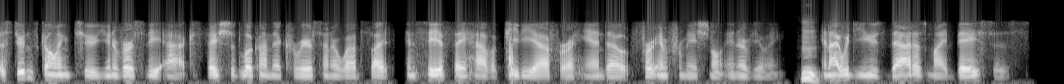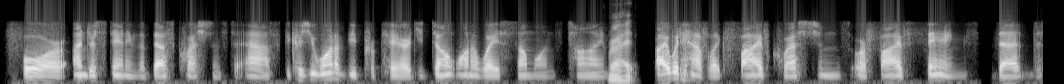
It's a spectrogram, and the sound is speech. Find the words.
a student's going to University X, they should look on their career center website and see if they have a PDF or a handout for informational interviewing. Hmm. And I would use that as my basis for understanding the best questions to ask because you want to be prepared. You don't want to waste someone's time. Right. I would have like five questions or five things that the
